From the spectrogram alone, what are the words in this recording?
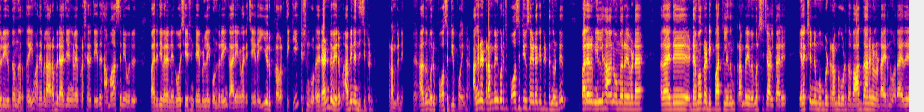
ഒരു യുദ്ധം നിർത്തുകയും അതേപോലെ അറബ് രാജ്യങ്ങളെ പ്രഷർ ചെയ്ത് ഹമാസിനെ ഒരു പരിധിവരെ നെഗോഷിയേഷൻ ടേബിളിലേക്ക് കൊണ്ടുവരികയും കാര്യങ്ങളൊക്കെ ചെയ്ത ഈ ഒരു പ്രവൃത്തിക്ക് രണ്ടുപേരും അഭിനന്ദിച്ചിട്ടുണ്ട് ട്രംപിനെ. അതും ഒരു പോസിറ്റീവ് പോയിന്റ് ആണ്. അങ്ങനെ ട്രംപിന് കുറച്ച് പോസിറ്റീവ് സൈഡൊക്കെ കിട്ടുന്നുണ്ട്. പലരും ഇൽഹാൻ ഉമർ ഇവിടെ അതായത് ഡെമോക്രാറ്റിക് പാർട്ടിയിൽ നിന്നും ട്രംപിനെ വിമർശിച്ച ആൾക്കാർ ഇലക്ഷന് മുമ്പ് ട്രംപ് കൊടുത്ത വാഗ്ദാനങ്ങൾ ഉണ്ടായിരുന്നു അതായത്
